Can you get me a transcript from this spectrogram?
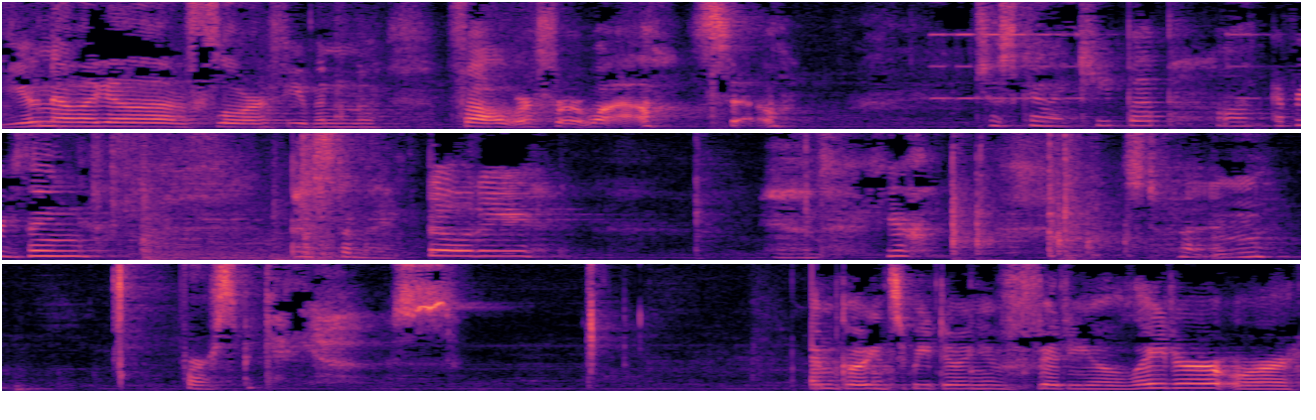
You know I get a lot of floor if you've been a follower for a while. So just gonna keep up on everything, best of my ability. And yeah, it's time for SpaghettiOs. I'm going to be doing a video later or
